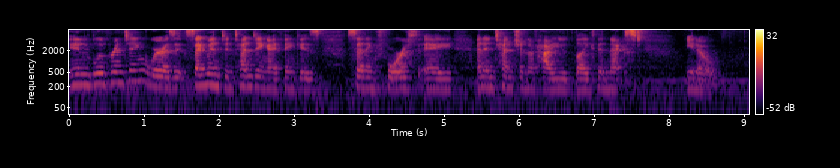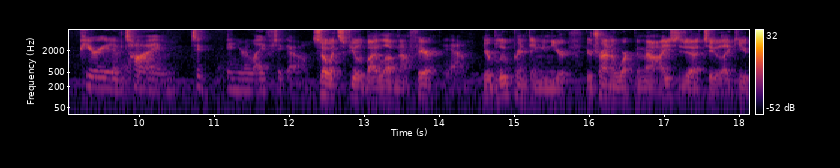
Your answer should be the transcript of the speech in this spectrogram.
in blueprinting, whereas it segment intending, I think, is setting forth a an intention of how you'd like the next, you know, period of time to in your life to go. So it's fueled by love, not fear. Yeah. You're blueprinting and you're you're trying to work them out. I used to do that too. Like you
